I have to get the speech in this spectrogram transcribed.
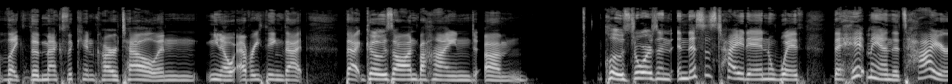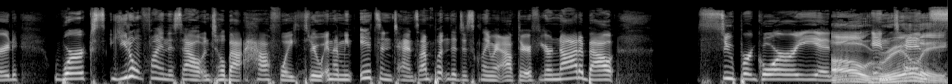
like the Mexican cartel and you know everything that that goes on behind um, closed doors. And and this is tied in with the hitman that's hired works. You don't find this out until about halfway through. And I mean, it's intense. I'm putting the disclaimer out there. If you're not about super gory and Oh, intense, really?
